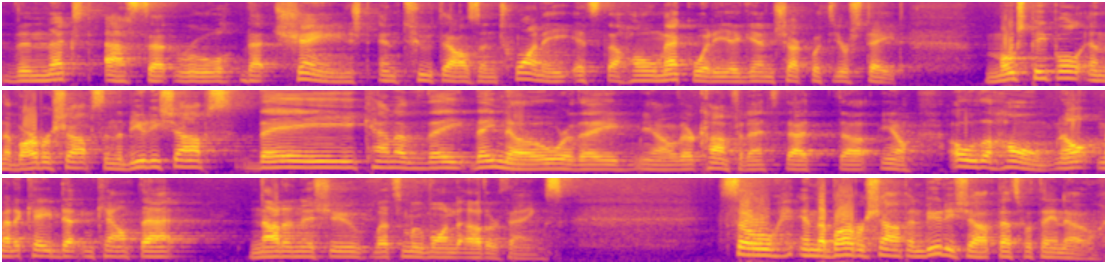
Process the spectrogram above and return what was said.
the next asset rule that changed in 2020. It's the home equity. Again, check with your state. Most people in the barber shops and the beauty shops, they kind of they they know or they you know they're confident that uh, you know oh the home no Medicaid doesn't count that not an issue. Let's move on to other things. So in the barbershop and beauty shop, that's what they know.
